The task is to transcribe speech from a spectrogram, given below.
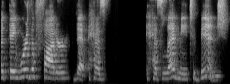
but they were the fodder that has has led me to binge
